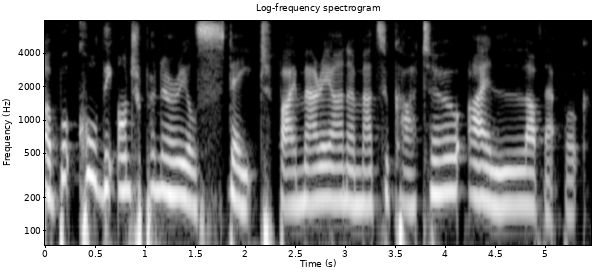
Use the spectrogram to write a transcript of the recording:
A book called The Entrepreneurial State by Mariana Mazzucato. I love that book.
